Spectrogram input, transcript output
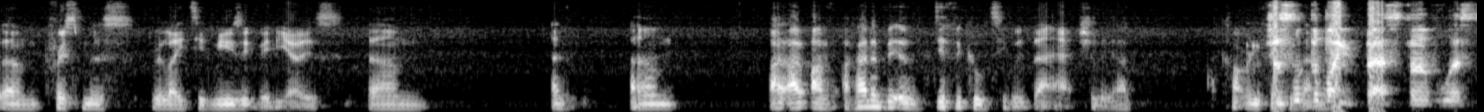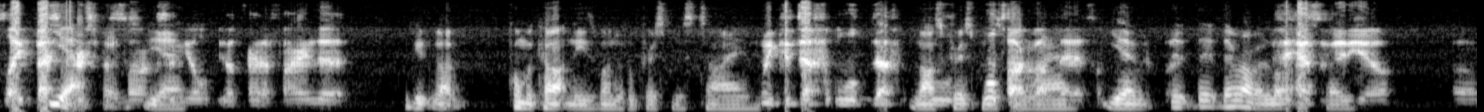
um, Christmas-related music videos, um, and um, I, I- I've, I've had a bit of difficulty with that actually. I can't really Just look up like best of list, like best Yeah, Christmas songs, yeah. and you'll you'll kind of find it. Could, like Paul McCartney's "Wonderful Christmas Time," We could definitely we'll def- "Last we'll, Christmas." We'll talk about Round. that at some Yeah, there, there, there are a lot. It has a video. Um,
